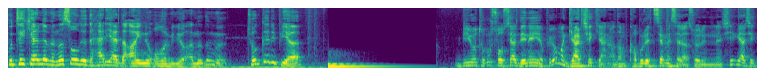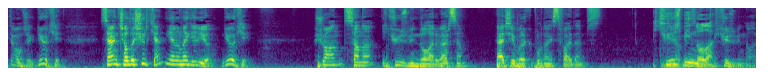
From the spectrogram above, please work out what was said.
Bu tekerleme nasıl oluyor da her yerde aynı olabiliyor anladın mı? Çok garip ya. Bir YouTuber sosyal deney yapıyor ama gerçek yani. Adam kabul etse mesela söylenilen şey gerçekten olacak. Diyor ki sen çalışırken yanına geliyor. Diyor ki şu an sana 200 bin dolar versem her şeyi bırakıp buradan istifa eder misin? 200 bin dolar. mesela. 200 bin dolar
